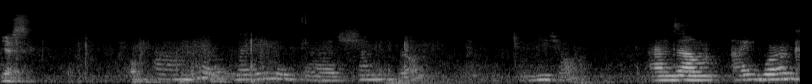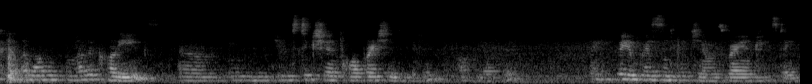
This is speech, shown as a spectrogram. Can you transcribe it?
Yes. Um, my name is uh, Shami Zhou, and um, I work along with some other colleagues um, in the Jurisdiction Cooperation Division of the office. Thank you for your presentation, it was very interesting.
